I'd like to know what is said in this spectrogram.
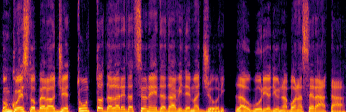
Con questo per oggi è tutto, dalla redazione e da Davide Maggiori. L'augurio di una buona serata.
